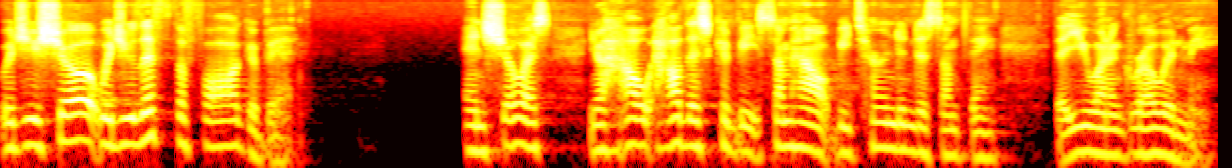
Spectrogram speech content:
Would you show, would you lift the fog a bit and show us, you know, how, how this could be somehow be turned into something that you want to grow in me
